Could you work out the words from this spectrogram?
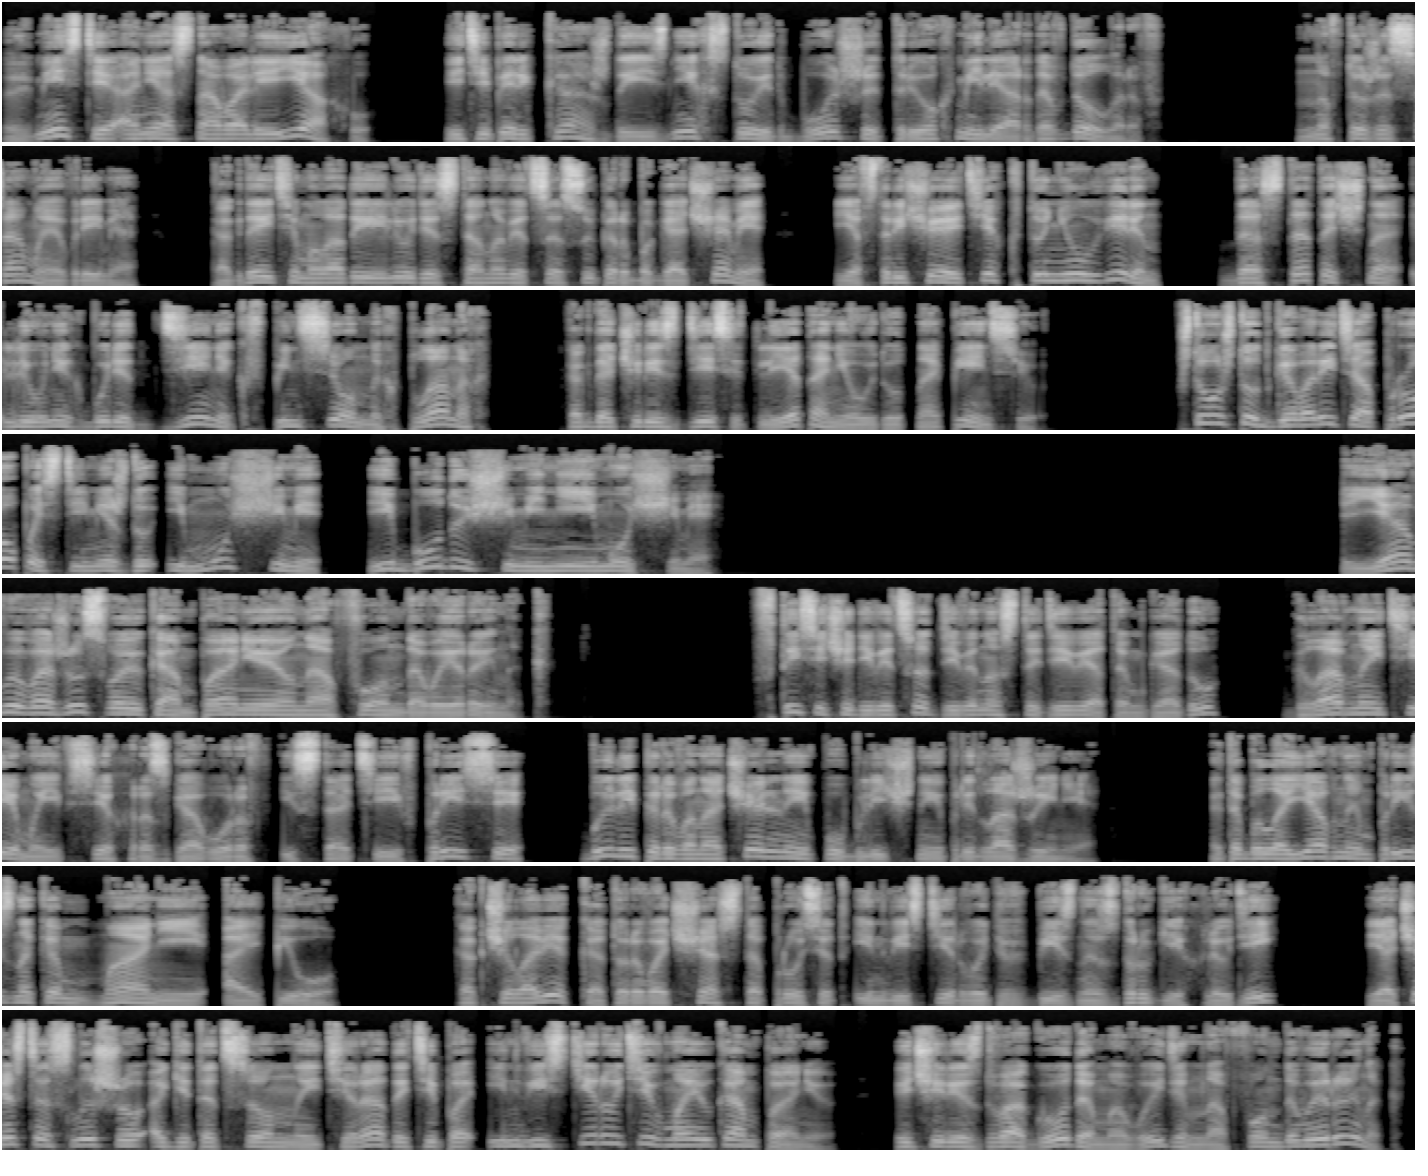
Вместе они основали Яху, и теперь каждый из них стоит больше трех миллиардов долларов. Но в то же самое время, когда эти молодые люди становятся супербогачами, я встречаю тех, кто не уверен, Достаточно ли у них будет денег в пенсионных планах, когда через 10 лет они уйдут на пенсию? Что уж тут говорить о пропасти между имущими и будущими неимущими. Я вывожу свою компанию на фондовый рынок. В 1999 году главной темой всех разговоров и статей в прессе были первоначальные публичные предложения. Это было явным признаком мании IPO. Как человек, которого часто просят инвестировать в бизнес других людей, я часто слышу агитационные тирады типа «инвестируйте в мою компанию, и через два года мы выйдем на фондовый рынок».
